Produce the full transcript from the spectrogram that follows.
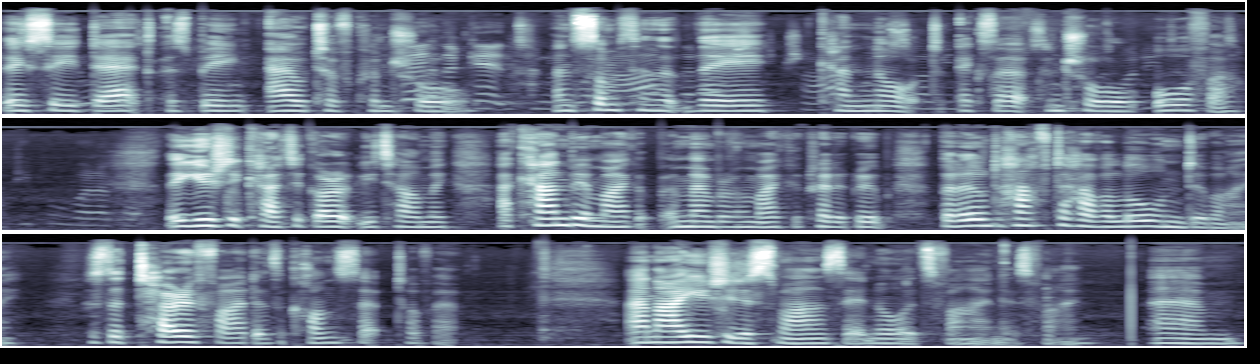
They see debt as being out of control and something that they cannot exert control over. They usually categorically tell me, I can be a, micro, a member of a microcredit group, but I don't have to have a loan, do I? Because they're terrified of the concept of it. And I usually just smile and say, no, it's fine, it's fine. Um,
